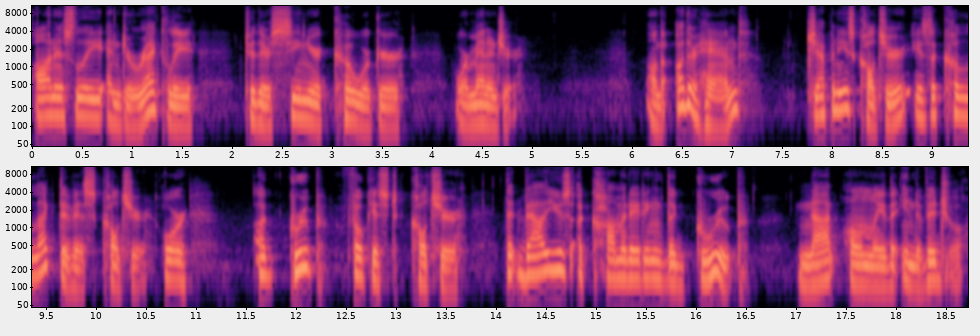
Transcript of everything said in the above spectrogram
honestly and directly to their senior coworker or manager. On the other hand, Japanese culture is a collectivist culture or a group focused culture that values accommodating the group, not only the individual.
